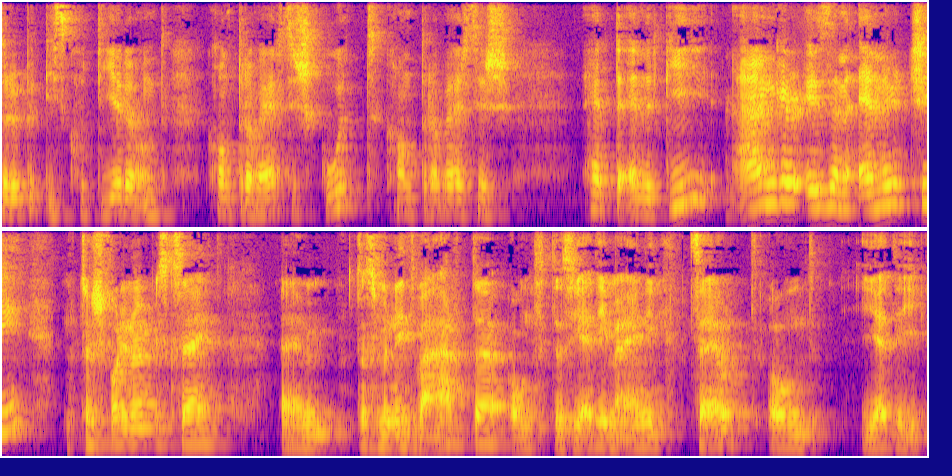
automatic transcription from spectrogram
darüber diskutieren und kontrovers ist gut, kontrovers ist, hat Energie, Anger is an energy. Du hast vorhin noch etwas gesagt, ähm, dass wir nicht werten und dass jede Meinung zählt und jede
